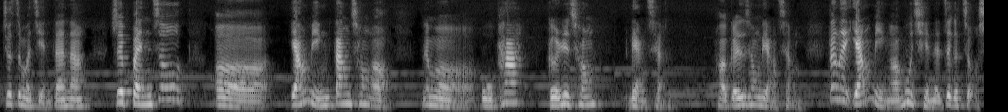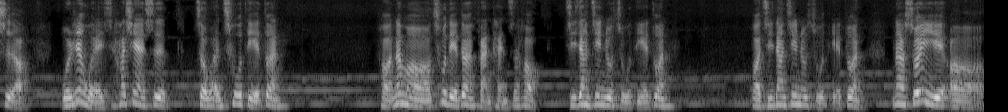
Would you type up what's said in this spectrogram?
就这么简单呐。所以本周呃，阳明当冲哦，那么五趴隔日冲两成，好，隔日冲两成。当然，阳明啊，目前的这个走势啊，我认为它现在是走完初跌段，好，那么初跌段反弹之后，即将进入主跌段，好，即将进入主跌段。那所以呃，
